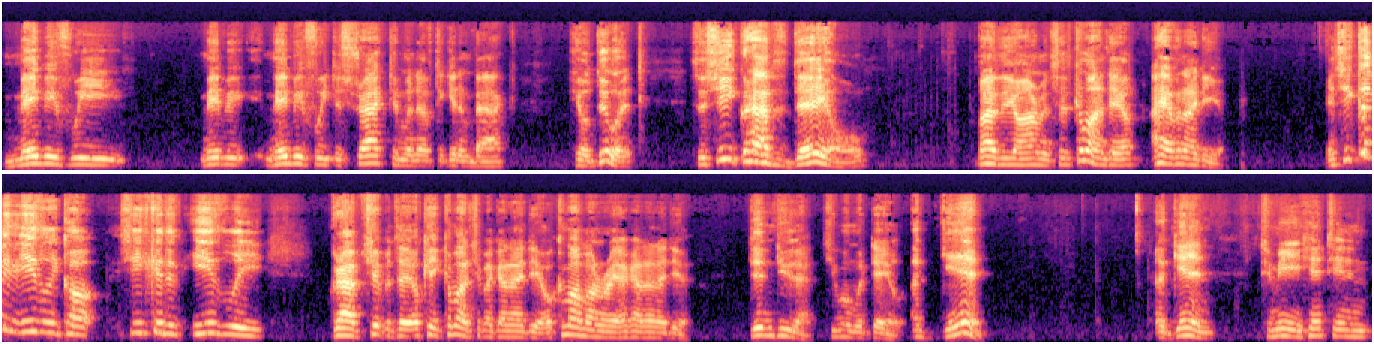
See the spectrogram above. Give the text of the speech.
maybe if we maybe maybe if we distract him enough to get him back he'll do it. So she grabs dale by the arm and says come on dale i have an idea. And she could have easily called she could have easily grabbed chip and say okay come on chip i got an idea. Oh come on monterey i got an idea. Didn't do that. She went with dale again again to me hinting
